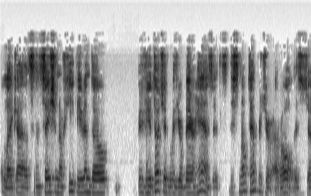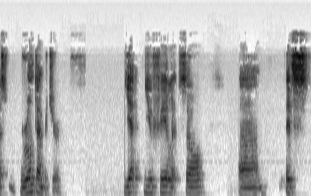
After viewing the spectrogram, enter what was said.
like a sensation of heat, even though if you touch it with your bare hands, it's there's no temperature at all. It's just room temperature. Yet you feel it. So um, it's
